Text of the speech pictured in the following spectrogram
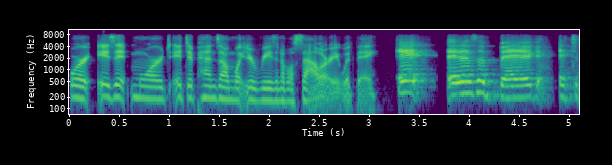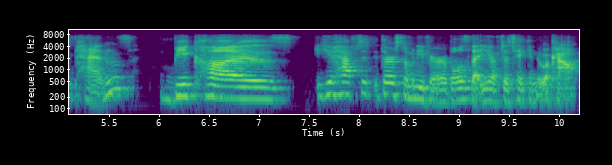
or is it more it depends on what your reasonable salary would be? It it is a big it depends because you have to there are so many variables that you have to take into account.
